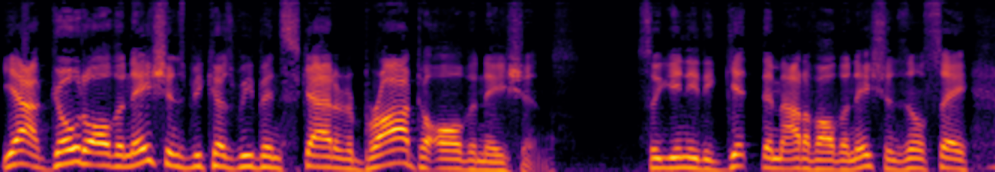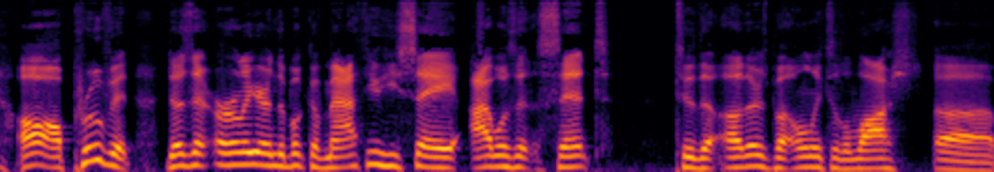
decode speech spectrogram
yeah, go to all the nations because we've been scattered abroad to all the nations. So you need to get them out of all the nations. And they'll say, oh, I'll prove it. Doesn't earlier in the book of Matthew he say, I wasn't sent to the others, but only to the lost uh,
